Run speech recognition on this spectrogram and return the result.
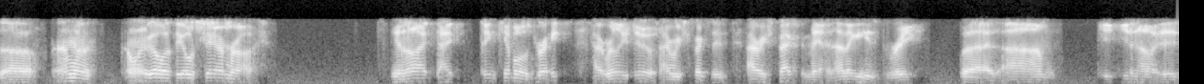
So I'm gonna I'm gonna go with the old Shamrock. You know, I I think Kimbo's great. I really do. I respect the I respect the man. I think he's great. But um, you, you know, it,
